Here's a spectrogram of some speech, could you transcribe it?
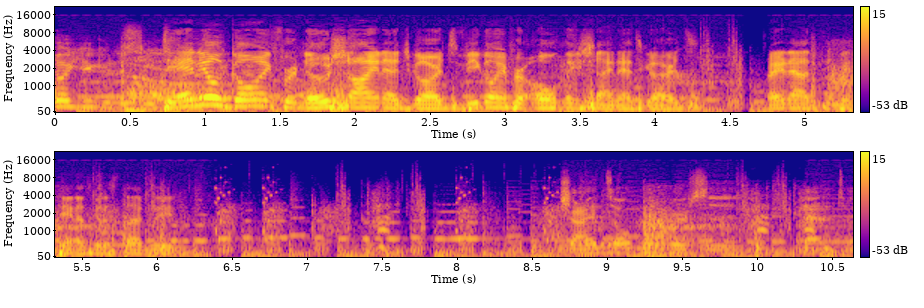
No, you're gonna see Daniel going for no shine edge guards, V going for only shine edge guards. Right now, Daniel's got a stock lead. Shines only versus Phantom.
